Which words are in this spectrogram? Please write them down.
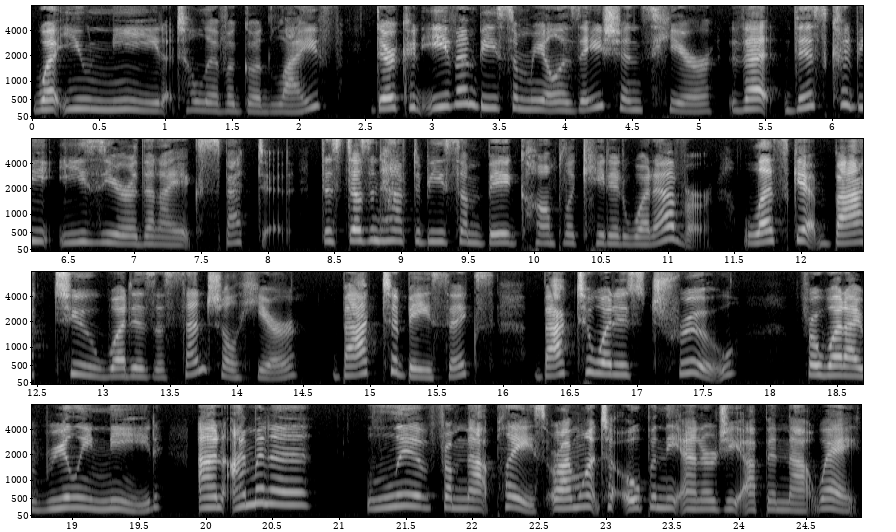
what you need to live a good life. There could even be some realizations here that this could be easier than I expected. This doesn't have to be some big, complicated whatever. Let's get back to what is essential here, back to basics, back to what is true for what I really need. And I'm going to live from that place, or I want to open the energy up in that way.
